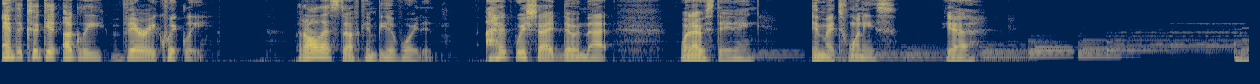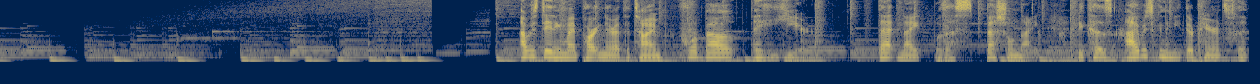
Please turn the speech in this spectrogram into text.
and it could get ugly very quickly. But all that stuff can be avoided. I wish I had known that when I was dating in my 20s. Yeah. I was dating my partner at the time for about a year. That night was a special night because I was going to meet their parents for the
